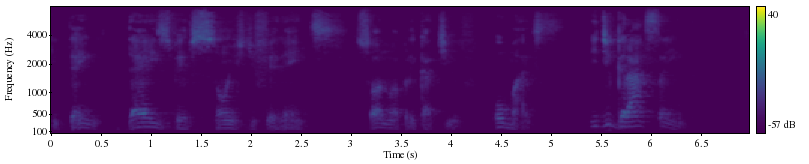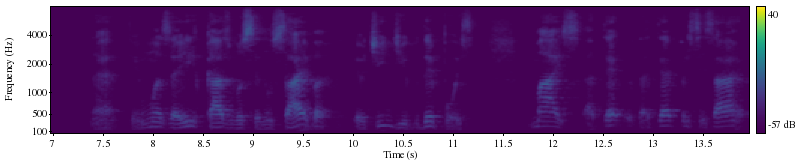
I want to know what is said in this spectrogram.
que tem dez versões diferentes só no aplicativo, ou mais. E de graça ainda. Né? Tem umas aí, caso você não saiba, eu te indico depois. Mas até, até precisar,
